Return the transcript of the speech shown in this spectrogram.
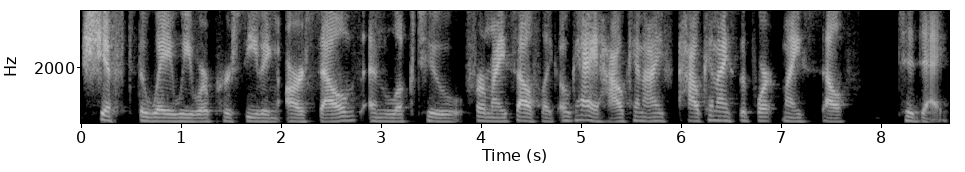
shift the way we were perceiving ourselves and look to for myself like okay how can i how can i support myself today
